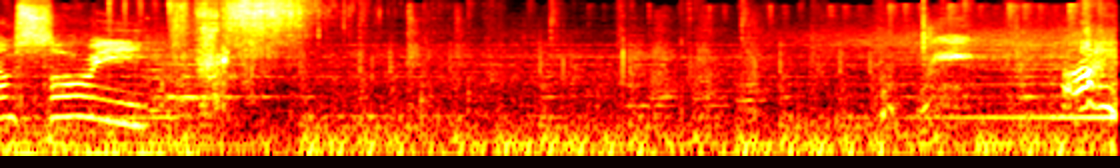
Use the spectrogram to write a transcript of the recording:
I'm sorry. Ay!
